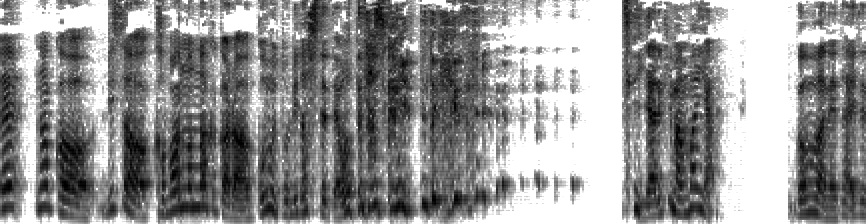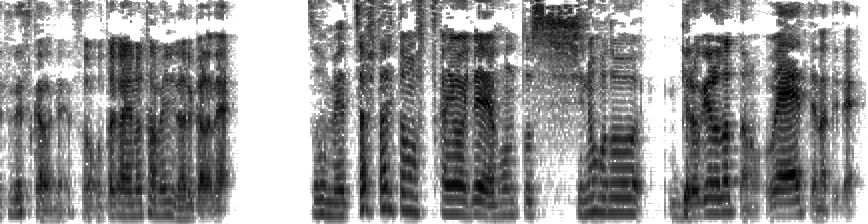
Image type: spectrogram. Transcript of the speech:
え、なんか、リサ、カバンの中からゴム取り出しててよって確か言ってた気がする。やる気満々やん。ゴムはね、大切ですからね。そう、お互いのためになるからね。そう、めっちゃ二人とも二日酔いで、ほんと死ぬほどゲロゲロだったの。ウェーってなってて。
